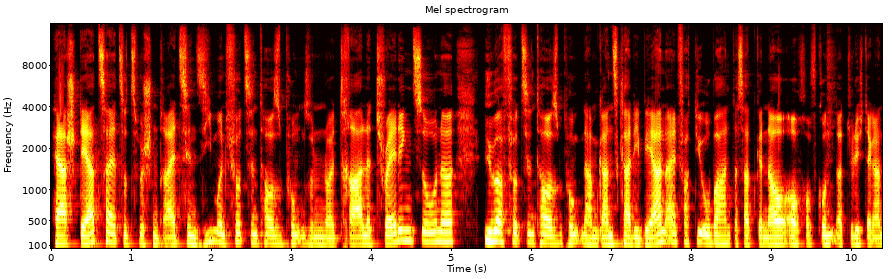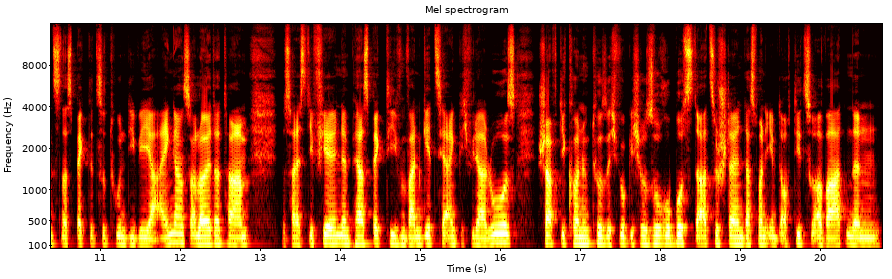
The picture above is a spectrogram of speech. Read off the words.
herrscht derzeit so zwischen 13.700 und 14.000 Punkten so eine neutrale Trading-Zone. Über 14.000 Punkten haben ganz klar die Bären einfach die Oberhand. Das hat genau auch aufgrund natürlich der ganzen Aspekte zu tun, die wir ja eingangs erläutert haben. Das heißt, die fehlenden Perspektiven, wann geht's hier eigentlich wieder los? Schafft die Konjunktur sich wirklich so robust darzustellen, dass man eben auch die zu erwartenden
